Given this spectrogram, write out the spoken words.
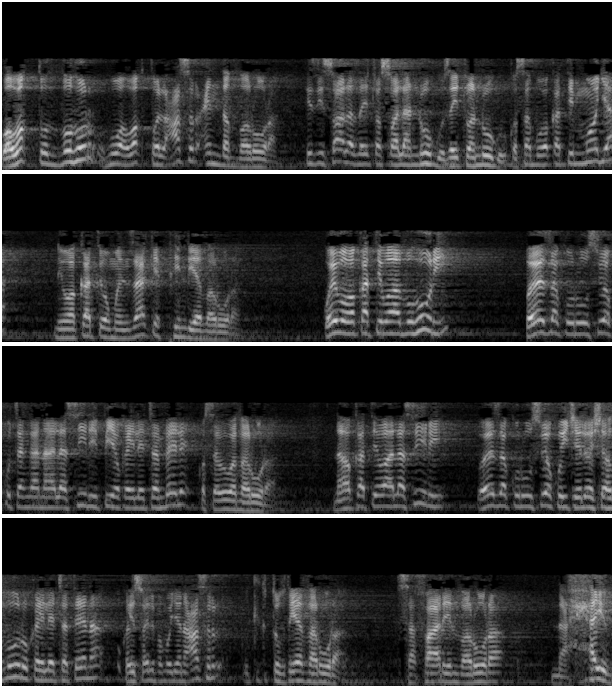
wa waqtu adh-dhuhr huwa waqtu al-'asr 'inda ad-darura hizi swala zaitwa swala ndugu zaitwa ndugu. Kwa sababu wakati mmoja ni wakati wa mwenzake pindi ya dharura. Kwa hivyo wakati wa dhuhuri waweza kuruhusiwa kutangana alasiri pia ukaileta mbele kwa sababu ya dharura. Na wakati wa alasiri waweza kuruhusiwa kuichelewesha dhuhuri ukaileta tena ukaiswali pamoja na asr ukitokea dharura. Safari dharura na haidh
